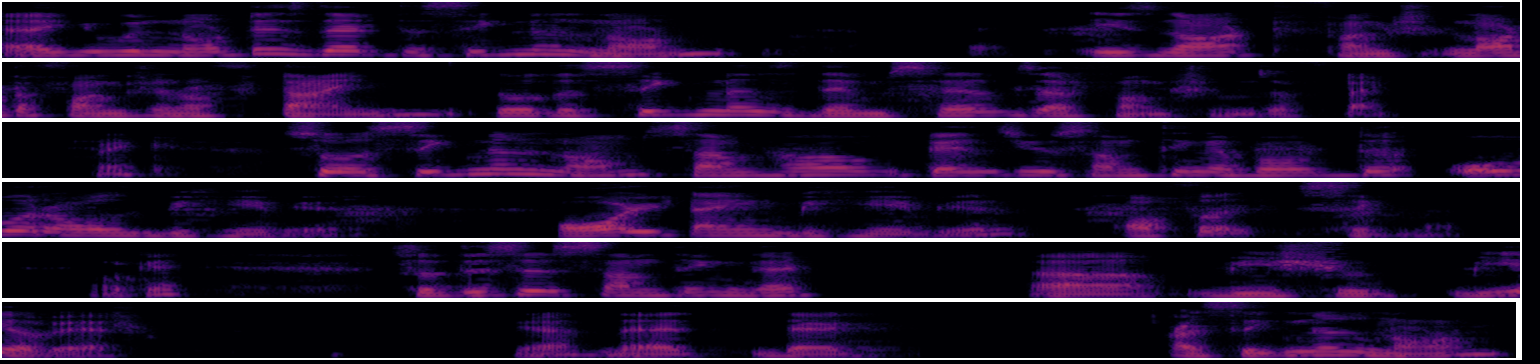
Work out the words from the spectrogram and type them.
Uh, you will notice that the signal norm is not function not a function of time though the signals themselves are functions of time right so a signal norm somehow tells you something about the overall behavior all time behavior of a signal okay? So this is something that uh, we should be aware yeah that that a signal norm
